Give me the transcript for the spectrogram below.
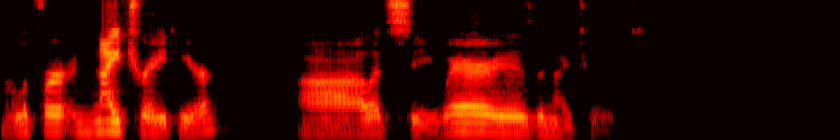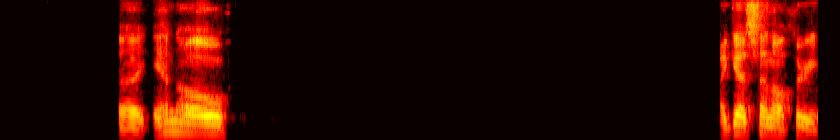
I'm going to look for nitrate here. Uh, let's see, where is the nitrate? Uh, NO I guess NO3.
